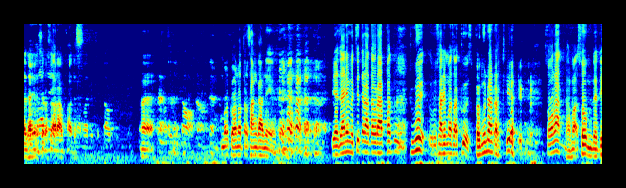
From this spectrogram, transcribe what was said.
Ada ya serasa rapat terus. Mergo ana tersangkane. Biasanya masjid ratau rapat tuh duit urusannya Mas Agus, bangunan dia. Salat Mbah Maksum dadi.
